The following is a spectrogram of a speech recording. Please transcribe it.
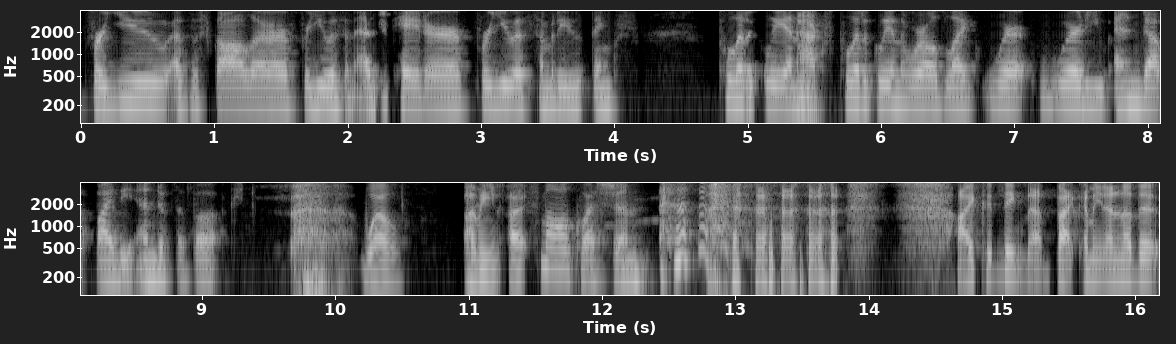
for you as a scholar for you as an educator for you as somebody who thinks politically and mm. acts politically in the world like where where do you end up by the end of the book well I mean, I, small question. I could link that back. I mean, another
